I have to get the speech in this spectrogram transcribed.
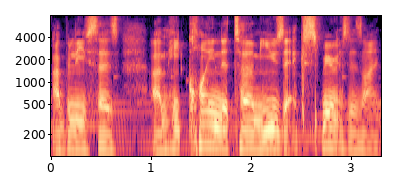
I believe, says um, he coined the term user experience design.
